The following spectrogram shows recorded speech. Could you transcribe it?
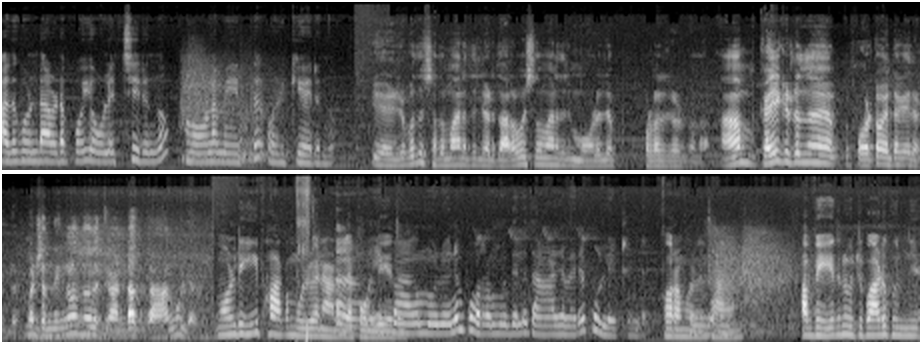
അതുകൊണ്ട് അവിടെ പോയി ഒളിച്ചിരുന്നു മോളെ മേത്ത് ഒഴുക്കിയായിരുന്നു. എഴുപത് ശതമാനത്തിന്റെ അടുത്ത് അറുപത് ശതമാനത്തിന് മുകളിൽ പിള്ളേരുണ്ട് ആ കൈ കിട്ടുന്ന ഫോട്ടോ എന്റെ കയ്യിലുണ്ട്. പക്ഷെ നിങ്ങളൊന്നും അത് കണ്ടാൽ താങ്ങൂല. മോളുടെ ഈ ഭാഗം മുഴുവനാണല്ലോ ഈ പൊള്ളിയത്? ഭാഗം മുഴുവനും പുറം മുതൽ താഴെ വരെ പൊള്ളിയിട്ടുണ്ട്. പുറം മുഴുവൻ താഴെ. ആ വേദന ഒരുപാട് കുഞ്ഞ്.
